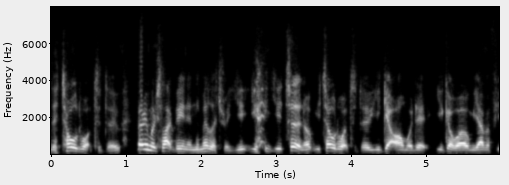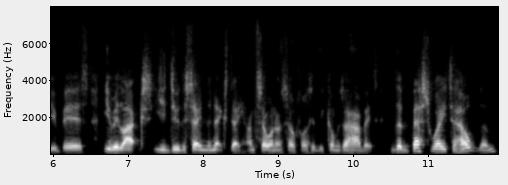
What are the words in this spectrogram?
they're told what to do. Very much like being in the military. You, you you turn up, you're told what to do, you get on with it, you go home, you have a few beers, you relax, you do the same the next day, and so on and so forth. It becomes a habit. The best way to help them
